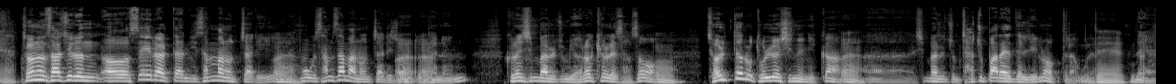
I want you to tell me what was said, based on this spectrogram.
예. 저는 사실은 어, 세일할 때 한 2, 3만 원짜리 네. 혹은 3, 4만 원짜리 정도 되는 그런 신발을 좀 여러 켤레 사서 어. 절대로 돌려 신으니까 네. 어, 신발을 좀 자주 빨아야 될 일은 없더라고요. 네. 그러니까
